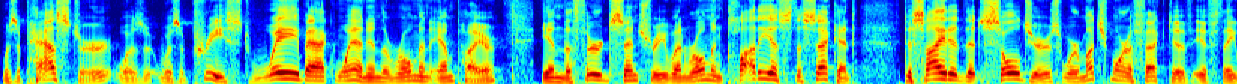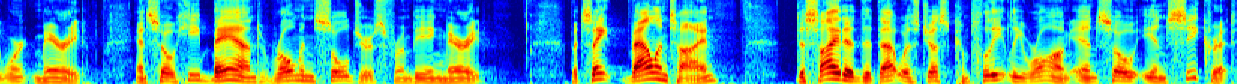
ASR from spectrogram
was a pastor, was a, was a priest way back when in the Roman Empire in the third century when Roman Claudius II decided that soldiers were much more effective if they weren't married. And so he banned Roman soldiers from being married. But St. Valentine decided that that was just completely wrong. And so, in secret,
